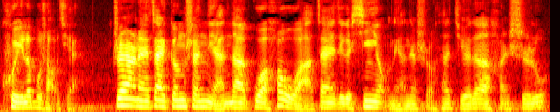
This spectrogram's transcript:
亏了不少钱。这样呢，在庚申年的过后啊，在这个辛酉年的时候，他觉得很失落，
